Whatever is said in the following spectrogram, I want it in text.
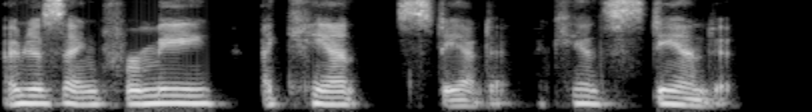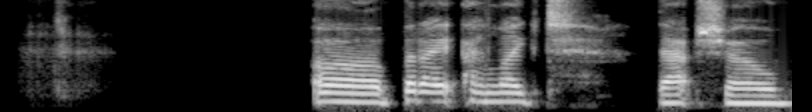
I'm just saying for me, I can't stand it. I can't stand it. Uh, but I, I liked that show.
